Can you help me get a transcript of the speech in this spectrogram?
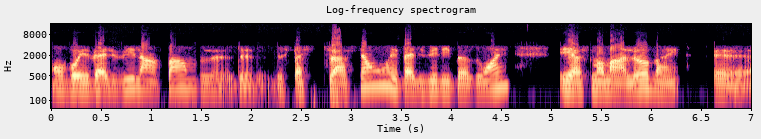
on va évaluer l'ensemble de, sa situation, évaluer les besoins et à ce moment-là, ben, euh,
